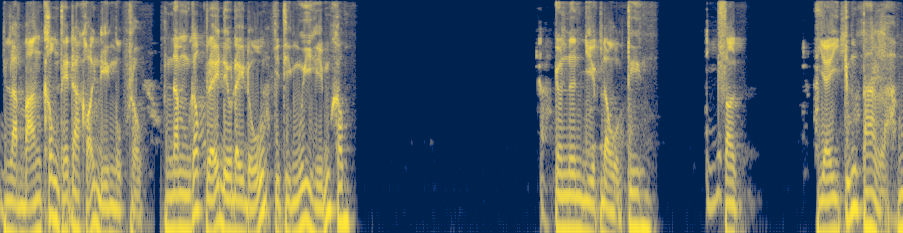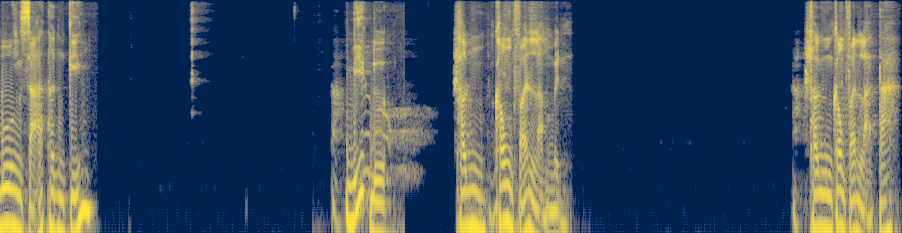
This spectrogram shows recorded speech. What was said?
là bạn không thể ra khỏi địa ngục rồi. Năm gốc rễ đều đầy đủ, vậy thì nguy hiểm không? Cho nên việc đầu tiên, phật dạy chúng ta là buông xả thân kiến. Biết được, thân không phải là mình. Thân không phải là ta.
